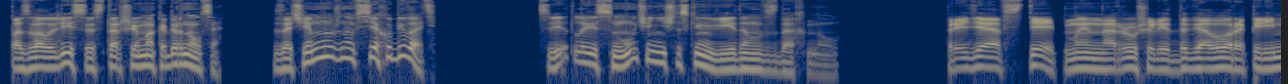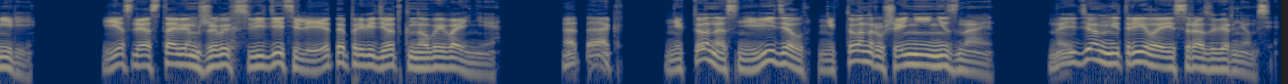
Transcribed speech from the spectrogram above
— позвал Лис, и старший маг обернулся. «Зачем нужно всех убивать?» Светлый с мученическим видом вздохнул. Придя в степь, мы нарушили договор о перемирии. Если оставим живых свидетелей, это приведет к новой войне. А так, никто нас не видел, никто о нарушении не знает. Найдем Митрила и сразу вернемся.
